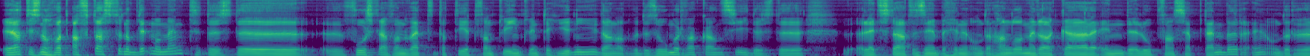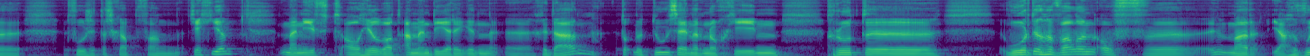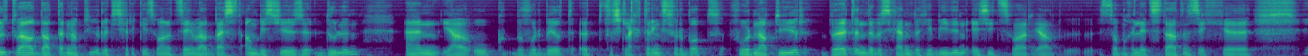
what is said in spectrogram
Ja, het is nog wat aftasten op dit moment. Dus de uh, voorstel van wet dateert van 22 juni. Dan hadden we de zomervakantie. Dus de lidstaten zijn beginnen onderhandelen met elkaar in de loop van september, hè, onder uh, het voorzitterschap van Tsjechië. Men heeft al heel wat amenderingen gedaan. Tot nu toe zijn er nog geen grote woorden gevallen. Of, uh, maar ja, je voelt wel dat er natuurlijk schrik is, want het zijn wel best ambitieuze doelen. En ja, ook bijvoorbeeld het verslechteringsverbod voor natuur buiten de beschermde gebieden is iets waar ja, sommige lidstaten zich uh,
